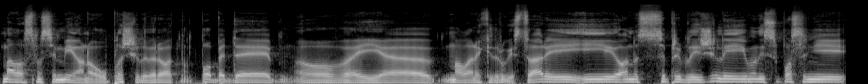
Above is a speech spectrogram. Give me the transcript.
malo smo se mi ono uplašili verovatno od pobede, ovaj, uh, malo neke druge stvari i onda su se približili i imali su poslednji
